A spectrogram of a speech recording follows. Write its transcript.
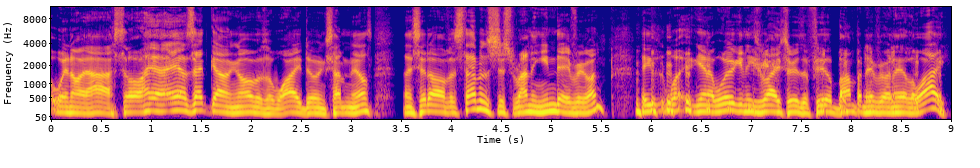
when I asked, "Oh, how, how's that going?" I was away doing something else. They said, "Oh, Verstappen's just running into everyone. He's you know working his way through the field, bumping everyone out of the way."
